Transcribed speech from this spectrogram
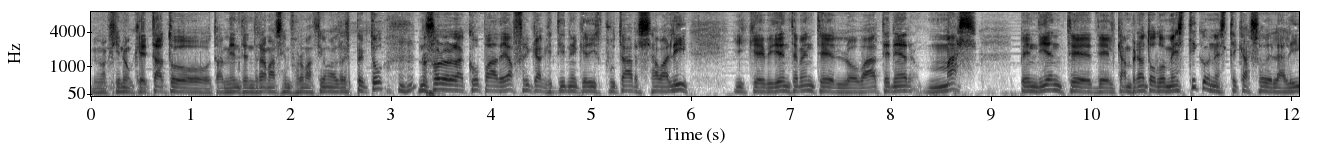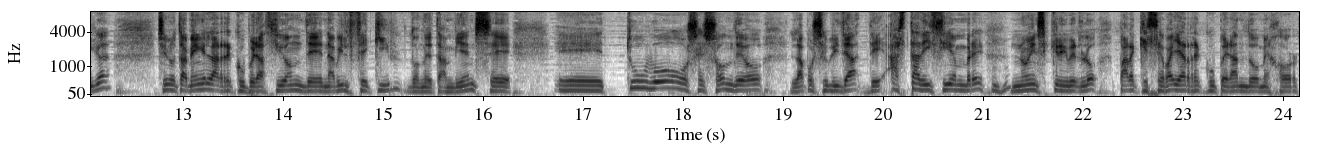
me imagino que Tato también tendrá más información al respecto, no solo la Copa de África que tiene que disputar Sabalí y que evidentemente lo va a tener más pendiente del campeonato doméstico, en este caso de la liga, sino también en la recuperación de Nabil Fekir, donde también se eh, tuvo o se sondeó la posibilidad de hasta diciembre no inscribirlo para que se vaya recuperando mejor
